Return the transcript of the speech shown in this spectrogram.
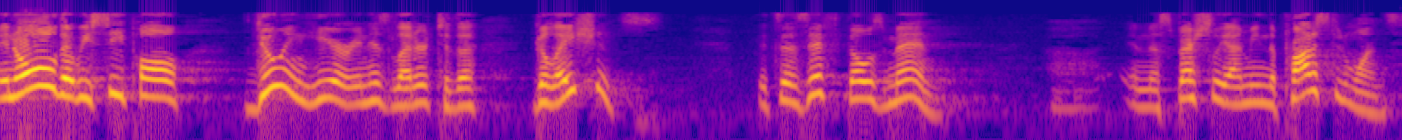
and all that we see Paul doing here in his letter to the Galatians. It's as if those men, and especially I mean the Protestant ones,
